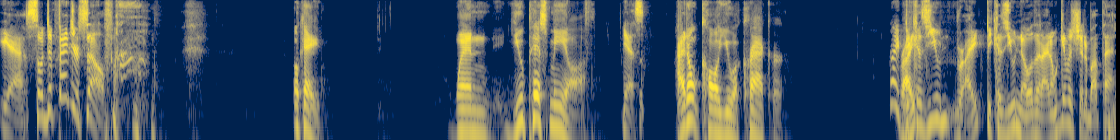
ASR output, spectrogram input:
yeah. So defend yourself. Okay. When you piss me off, yes. I don't call you a cracker. Right, Right? Because you right because you know that I don't give a shit about that.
